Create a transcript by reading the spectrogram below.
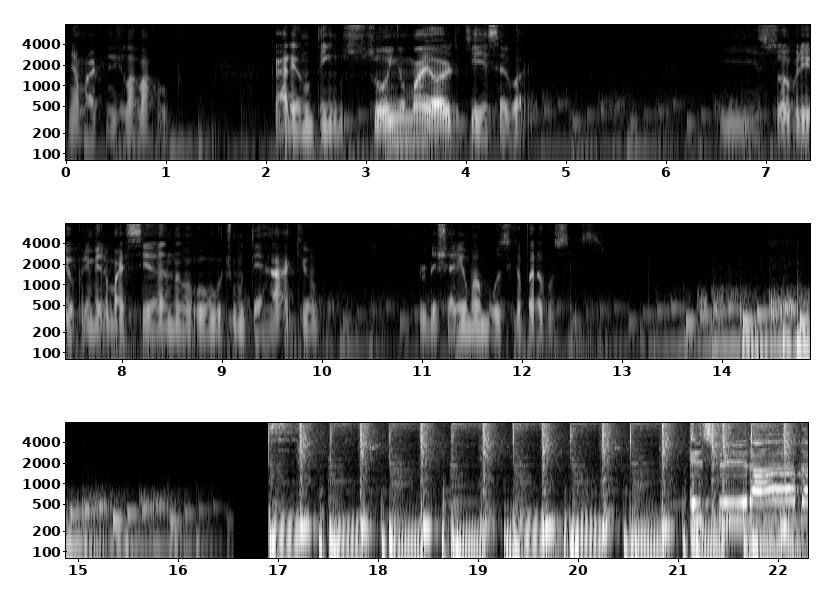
minha máquina de lavar roupa. Cara, eu não tenho sonho maior do que esse agora. E sobre o primeiro marciano, o último terráqueo, eu deixaria uma música para vocês. Esperada,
